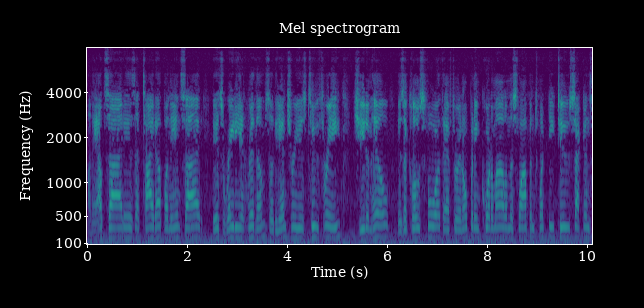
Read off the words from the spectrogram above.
On the outside is a tied up. On the inside, it's Radiant Rhythm. So the entry is 2 3. Cheatham Hill is a close fourth after an opening quarter mile in the slop in 22 seconds.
